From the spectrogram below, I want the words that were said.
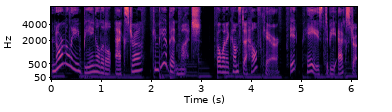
Normally, being a little extra can be a bit much, but when it comes to healthcare, it pays to be extra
